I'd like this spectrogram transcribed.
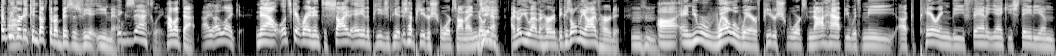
And we've um, already conducted our business via email. exactly. How about that? I, I like it. Now let's get right into side A of the PGP. I just had Peter Schwartz on. I know, Yeah. you, I know you haven't heard it because only I've heard it. Mm-hmm. Uh, and you were well aware of Peter Schwartz not happy with me uh, comparing the fan at Yankee Stadium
